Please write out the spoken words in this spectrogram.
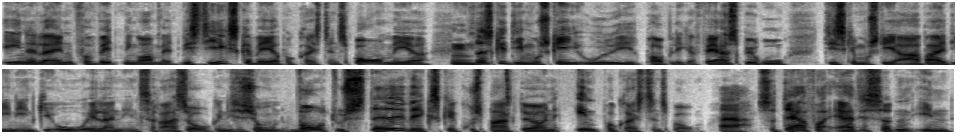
en eller anden forventning om, at hvis de ikke skal være på Christiansborg mere, mm. så skal de måske ud i et public affairs bureau, de skal måske arbejde i en NGO eller en interesseorganisation, hvor du stadigvæk skal kunne sparke dørene ind på Christiansborg. Ja. Så derfor er det sådan en,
